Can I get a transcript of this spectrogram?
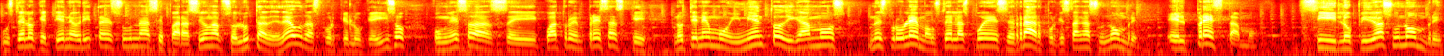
usted lo que tiene ahorita es una separación absoluta de deudas, porque lo que hizo con esas eh, cuatro empresas que no tienen movimiento, digamos, no es problema, usted las puede cerrar porque están a su nombre. El préstamo si lo pidió a su nombre,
